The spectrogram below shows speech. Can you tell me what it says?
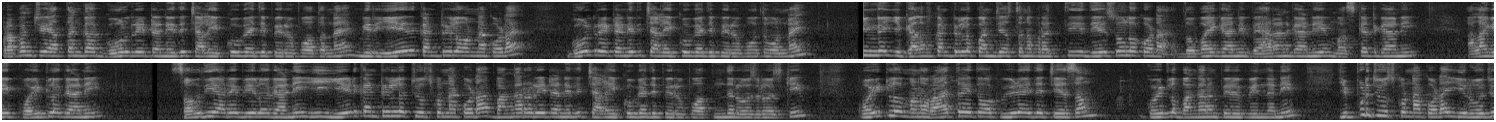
ప్రపంచవ్యాప్తంగా గోల్డ్ రేట్ అనేది చాలా ఎక్కువగా అయితే పెరిగిపోతున్నాయి. మీరు ఏ కంట్రీలో ఉన్నా కూడా గోల్డ్ రేట్ అనేది చాలా ఎక్కువగా అయితే పెరిగిపోతూ ఉన్నాయి. ముఖ్యంగా ఈ గల్ఫ్ కంట్రీలో పనిచేస్తున్న ప్రతి దేశంలో కూడా దుబాయ్ కానీ బెహ్రాన్ కానీ మస్కట్ కానీ అలాగే కువైట్లో కానీ సౌదీ అరేబియాలో కానీ ఈ ఏడు కంట్రీల్లో చూసుకున్నా కూడా బంగారం రేట్ అనేది చాలా ఎక్కువగా అయితే పెరిగిపోతుంది రోజు రోజుకి. కువైట్లో మనం రాత్రి అయితే ఒక వీడియో అయితే చేసాం కువైట్లో బంగారం పెరిగిపోయిందని. ఇప్పుడు చూసుకున్నా కూడా ఈ రోజు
